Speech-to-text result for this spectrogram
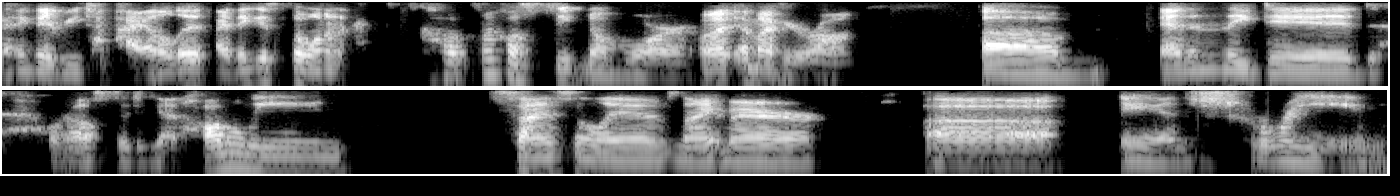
I think they retitled it. I think it's the one. It's, called, it's not called Sleep No More. I might, I might be wrong. Um, and then they did what else did they get? Halloween, Silence of the Lambs, Nightmare, uh, and Scream.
